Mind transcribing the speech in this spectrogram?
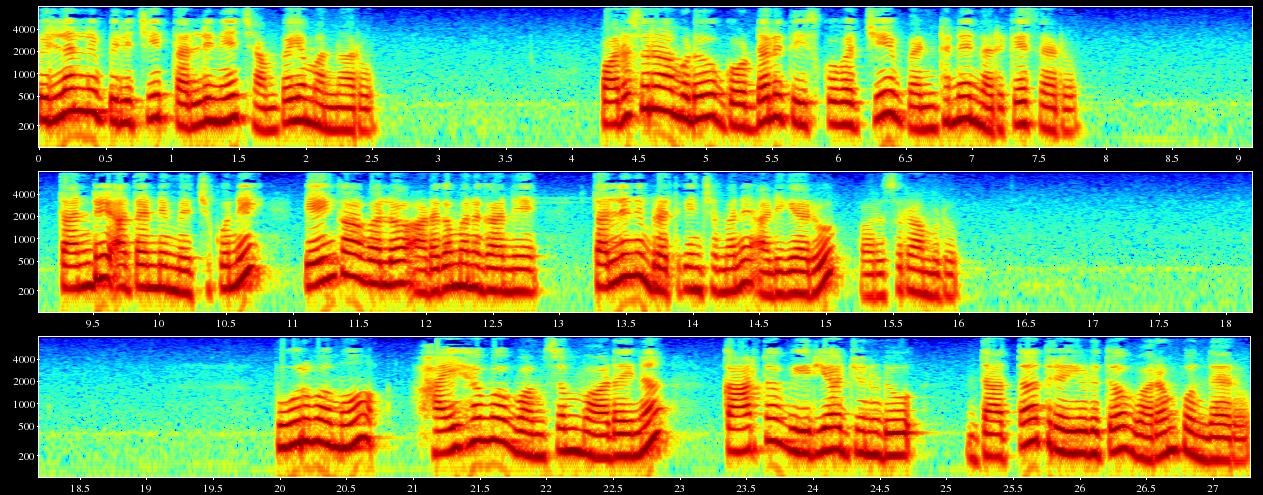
పిల్లల్ని పిలిచి తల్లిని చంపేయమన్నారు. పరశురాముడు గొడ్డలు తీసుకువచ్చి వెంటనే నరికేశారు. తండ్రి అతన్ని మెచ్చుకుని ఏం కావాలో అడగమనగానే తల్లిని బ్రతికించమని అడిగారు పరశురాముడు. పూర్వము హైహవ వంశం వాడైన కార్తవీర్యార్జునుడు దత్తాత్రేయుడితో వరం పొందారు.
